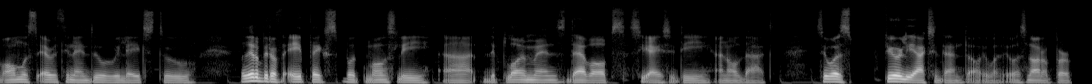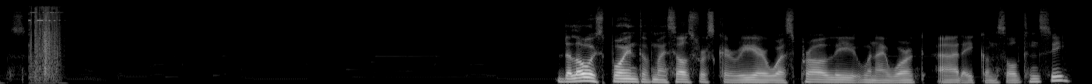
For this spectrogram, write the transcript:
almost everything I do relates to a little bit of Apex, but mostly uh, deployments, DevOps, CI/CD, and all that. So it was purely accidental. It was, it was not on purpose. The lowest point of my Salesforce career was probably when I worked at a consultancy.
